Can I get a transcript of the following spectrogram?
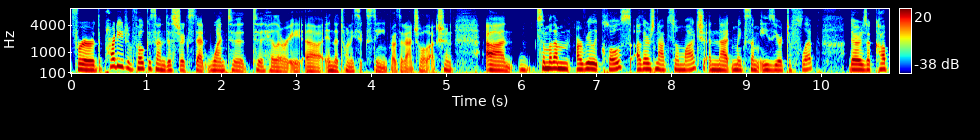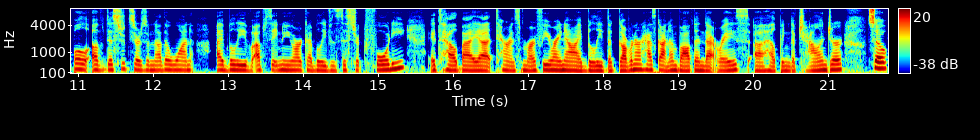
for the party to focus on districts that went to, to Hillary uh, in the 2016 presidential election. Uh, some of them are really close, others not so much, and that makes them easier to flip. There's a couple of districts. There's another one, I believe, upstate New York, I believe is District 40. It's held by uh, Terrence Murphy right now. I believe the governor has gotten involved in that race, uh, helping the challenger. So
